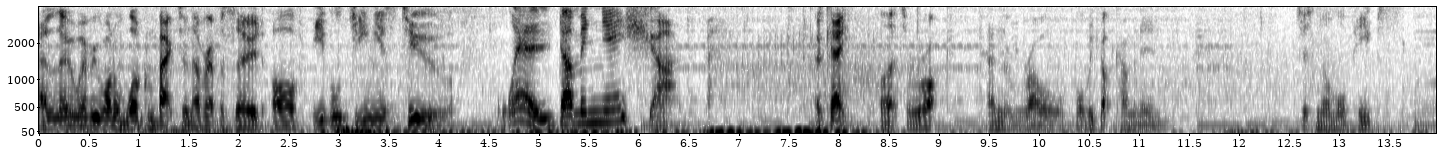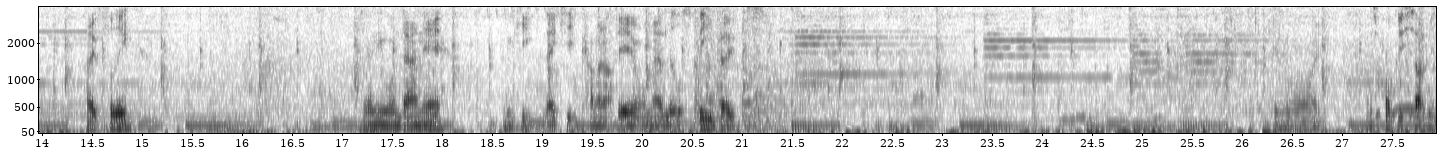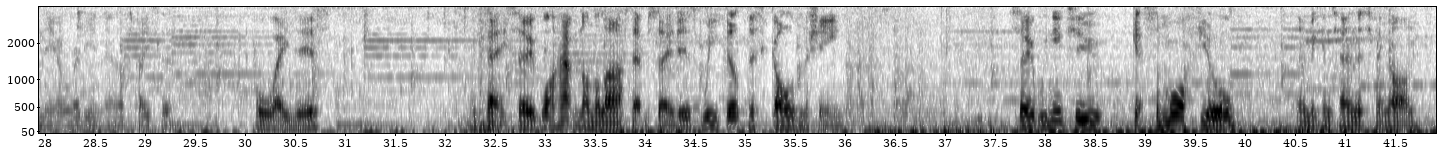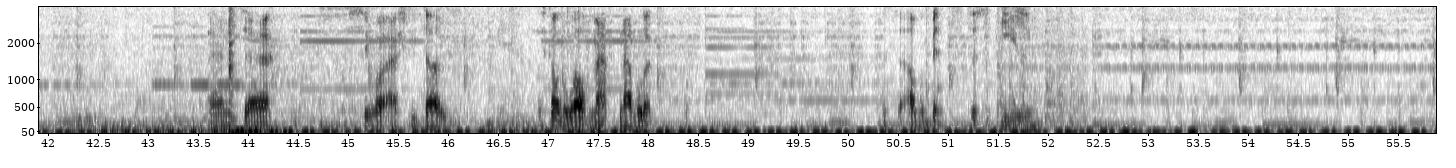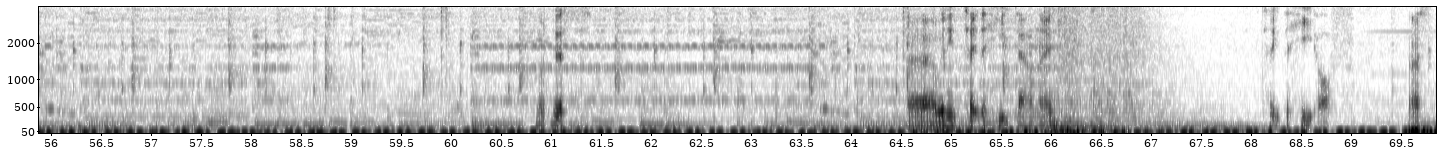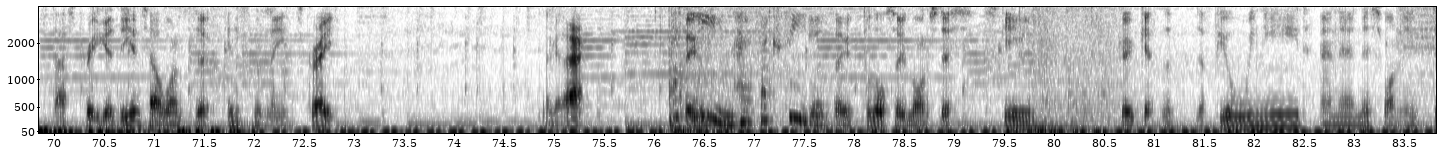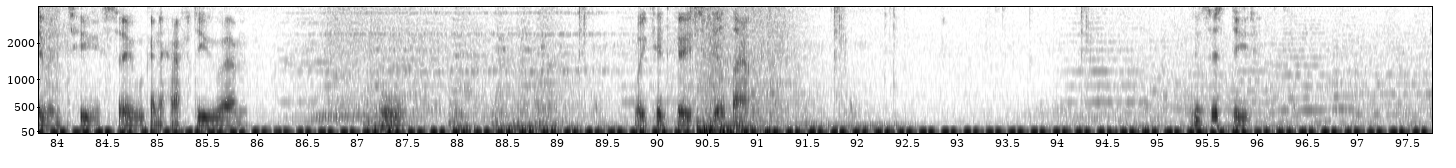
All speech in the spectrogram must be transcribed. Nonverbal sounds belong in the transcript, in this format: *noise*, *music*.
Hello everyone and welcome back to another episode of Evil Genius 2. Well, domination. Okay, well, let's rock and roll. What we got coming in? Just normal peeps, hopefully. Is anyone down here? They keep, they keep coming up here on their little speedboats. Alright, there's probably something there already in there, let's face it. Always is. Okay, so what happened on the last episode is we built this gold machine. So we need to get some more fuel and we can turn this thing on and uh, see what it actually does. Let's go on the world map and have a look. There's the other bits to steal. Like this. Uh, we need to take the heat down though. Take the heat off. That's that's pretty good. The Intel ones do it instantly. It's great. Look at that. A scheme has succeeded. So we'll also launch this scheme. Go get the, the fuel we need, and then this one needs doing too. So we're going to have to. Um, ooh. We could go steal that. Who's this dude?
